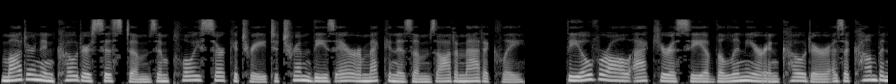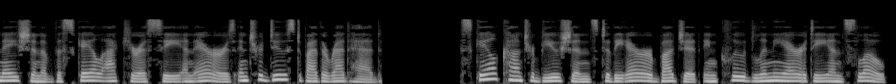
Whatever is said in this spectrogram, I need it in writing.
Modern encoder systems employ circuitry to trim these error mechanisms automatically. The overall accuracy of the linear encoder is a combination of the scale accuracy and errors introduced by the readhead. Scale contributions to the error budget include linearity and slope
